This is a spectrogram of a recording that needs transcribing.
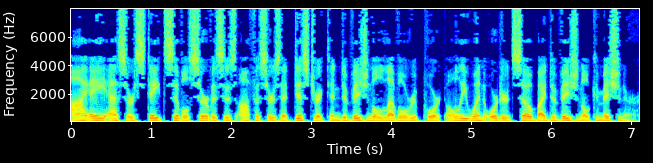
IAS or state civil services officers at district and divisional level report only when ordered so by divisional commissioner.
